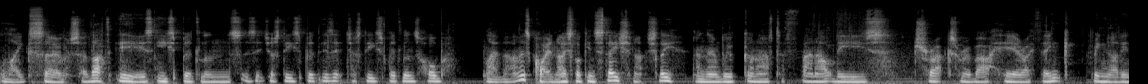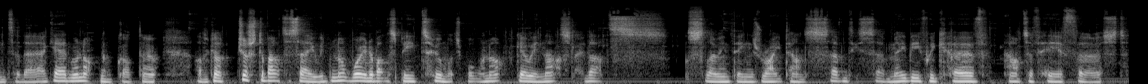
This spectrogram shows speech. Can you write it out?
like so. So that is East Midlands. Is it just East is it just East Midlands hub like that. It's quite a nice looking station actually. And then we're going to have to fan out these tracks from about here, I think. Bring that into there. Again, we're not, oh god no, I was just about to say, we're not worrying about the speed too much, but we're not going that slow. That's slowing things right down 77. Maybe if we curve out of here first,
